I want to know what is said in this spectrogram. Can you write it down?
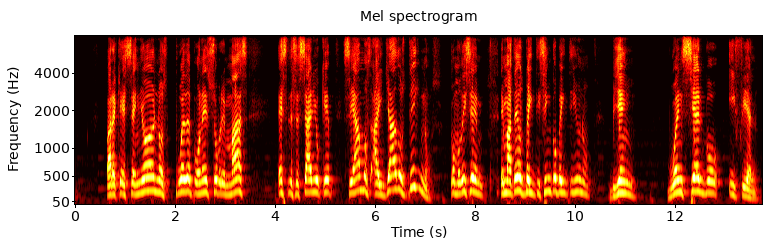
Para que el Señor nos pueda poner sobre más, es necesario que seamos hallados dignos. Como dice en Mateo 25, 21. Bien, buen siervo y fiel.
